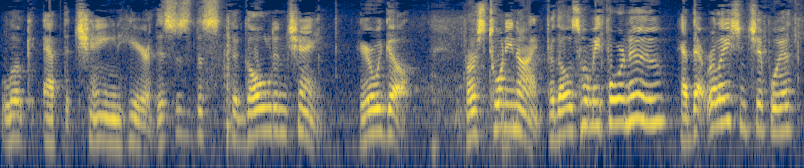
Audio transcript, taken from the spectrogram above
Look at the chain here. This is the, the golden chain. Here we go. Verse 29. For those whom he foreknew, had that relationship with,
